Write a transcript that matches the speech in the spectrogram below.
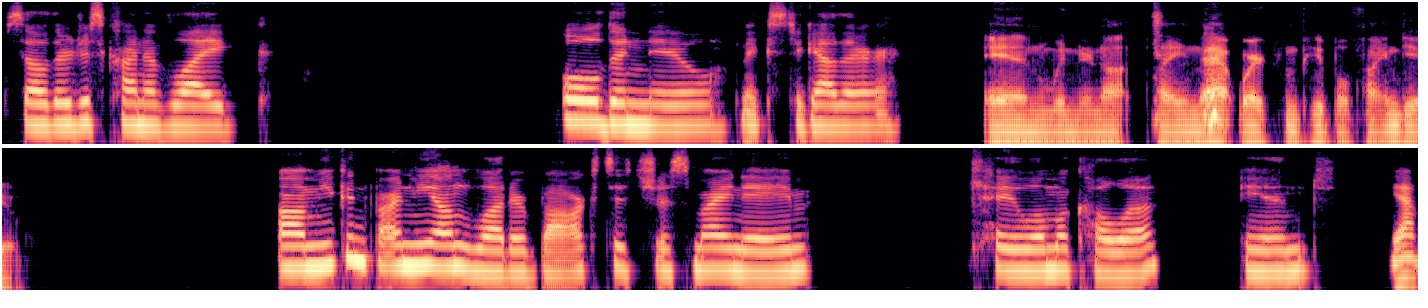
so they're just kind of like old and new mixed together. And when you're not playing that, where can people find you? Um, you can find me on Letterboxd. It's just my name, Kayla McCullough. And yeah.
